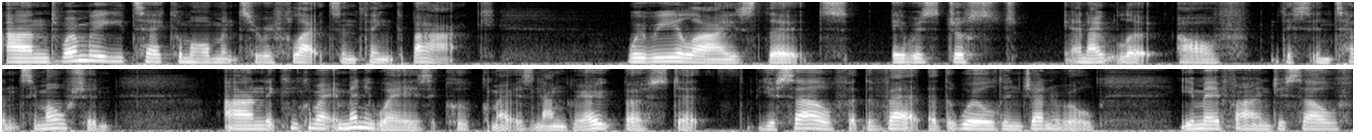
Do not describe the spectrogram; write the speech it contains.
And when we take a moment to reflect and think back, we realise that it was just an outlet of this intense emotion. And it can come out in many ways. It could come out as an angry outburst at yourself, at the vet, at the world in general. You may find yourself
